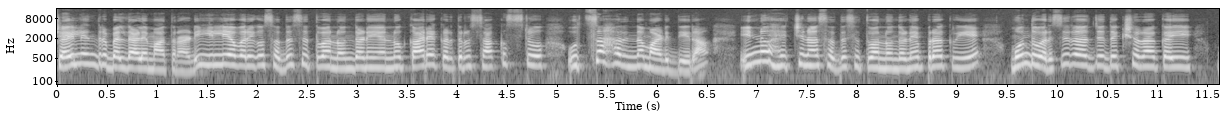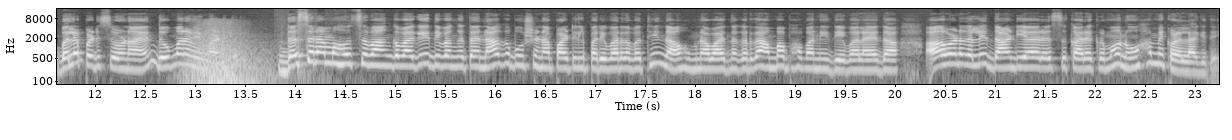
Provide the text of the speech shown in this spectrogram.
ಶೈಲೇಂದ್ರ ಬೆಲ್ದಾಳೆ ಮಾತನಾಡಿ, ಇಲ್ಲಿಯವರೆಗೂ ಸದಸ್ಯತ್ವ ನೋಂದಣಿಯನ್ನು ಕಾರ್ಯಕರ್ತರು ಸಾಕಷ್ಟು ಉತ್ಸಾಹದಿಂದ ಮಾಡಿದ್ದೀರಾ? ಇನ್ನೂ ಹೆಚ್ಚಿನ ಸದಸ್ಯತ್ವ ನೋಂದಣಿ ಪ್ರಕ್ರಿಯೆ ಮುಂದುವರೆಸಿ ರಾಜ್ಯಾಧ್ಯಕ್ಷರ ಕೈ ಬಲಪಡಿಸೋಣ ಎಂದು ಮನವಿ ಮಾಡಿದರು. ದಸರಾ ಮಹೋತ್ಸವ ಅಂಗವಾಗಿ ದಿವಂಗತ ನಾಗಭೂಷಣ ಪಾಟೀಲ್ ಪರಿವಾರದ ವತಿಯಿಂದ ಹುಮ್ನಾಬಾದ್ ನಗರದ ಅಂಬಾಭವಾನಿ ದೇವಾಲಯದ ಆವರಣದಲ್ಲಿ ದಾಂಡಿಯಾ ರಸ್ ಕಾರ್ಯಕ್ರಮವನ್ನು ಹಮ್ಮಿಕೊಳ್ಳಲಾಗಿದೆ.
